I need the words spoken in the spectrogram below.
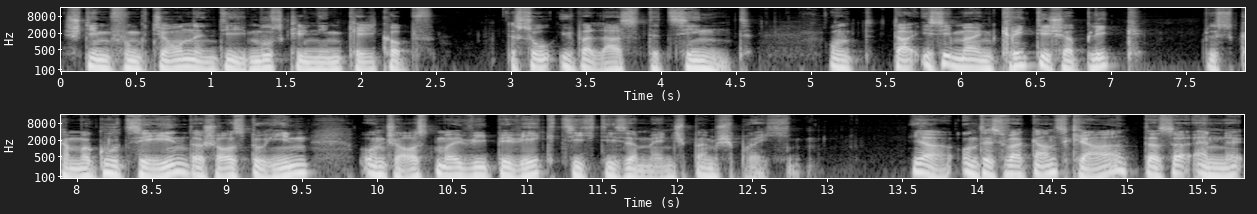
Stimmfunktionen, die Muskeln im Kehlkopf so überlastet sind. Und da ist immer ein kritischer Blick, das kann man gut sehen, da schaust du hin und schaust mal, wie bewegt sich dieser Mensch beim Sprechen. Ja, und es war ganz klar, dass er eine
